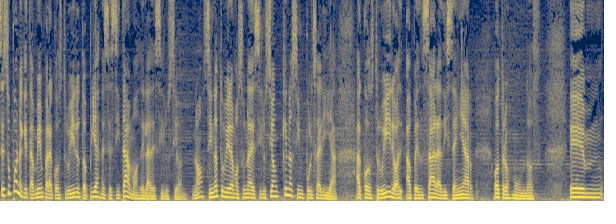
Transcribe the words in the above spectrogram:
Se supone que también para construir utopías necesitamos de la desilusión, ¿no? Si no tuviéramos una desilusión, ¿qué nos impulsaría a construir o a, pensar, a diseñar otros mundos? Em,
